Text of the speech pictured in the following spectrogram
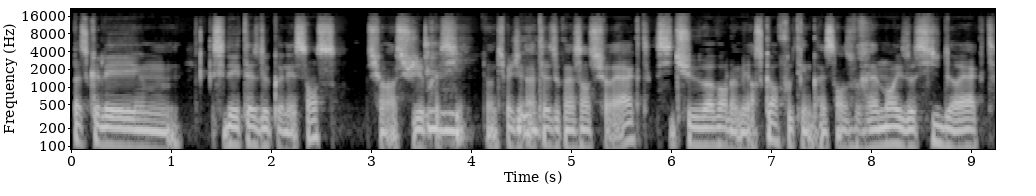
Parce que les... c'est des tests de connaissances sur un sujet précis. Donc, tu imagines un test de connaissances sur React. Si tu veux avoir le meilleur score, il faut que tu aies une connaissance vraiment exhaustive de React.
